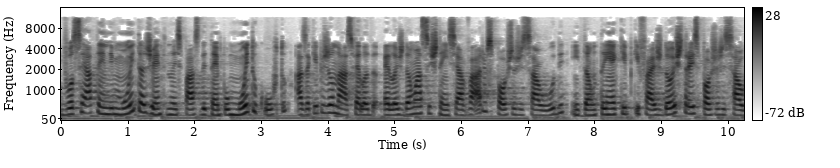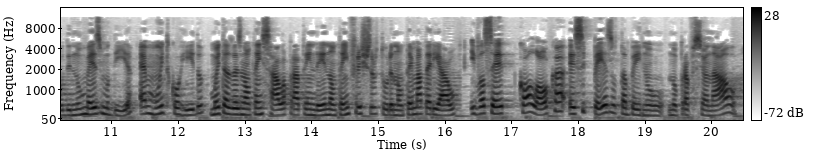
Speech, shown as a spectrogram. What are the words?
Você atende muita gente no espaço de tempo muito curto. As equipes do NASF elas, elas dão assistência a vários postos de saúde. Então, tem equipe que faz dois, três postos de saúde no mesmo dia. É muito corrido. Muitas vezes não tem sala para atender, não tem infraestrutura, não tem material. E você coloca esse peso também no, no profissional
